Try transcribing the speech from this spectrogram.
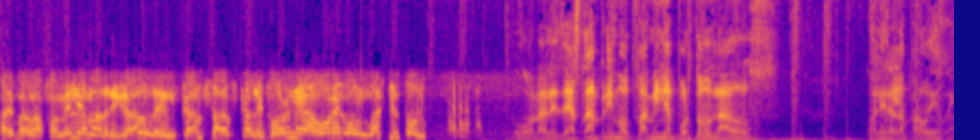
Ahí para la familia Madrigal en Kansas, California, Oregon, Washington. Órale, ya están, primo, familia por todos lados. ¿Cuál era la parodia, güey?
